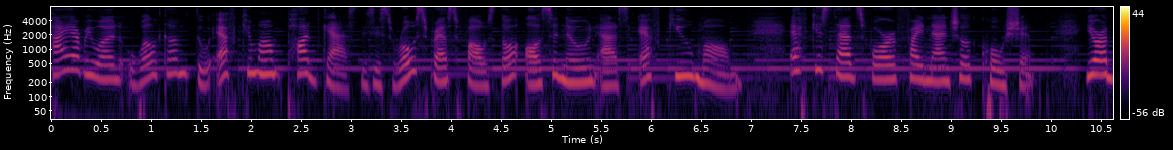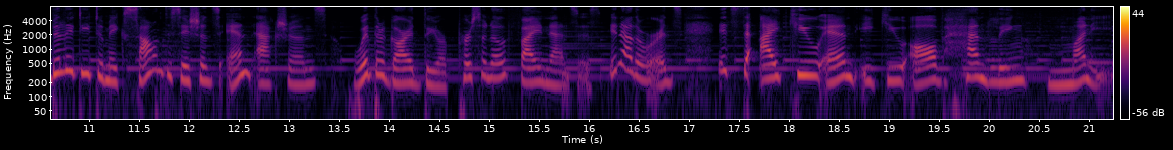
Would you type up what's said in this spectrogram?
Hi everyone, welcome to FQ Mom Podcast. This is Rose Fres Fausto, also known as FQ Mom. FQ stands for Financial Quotient, your ability to make sound decisions and actions with regard to your personal finances. In other words, it's the IQ and EQ of handling money.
